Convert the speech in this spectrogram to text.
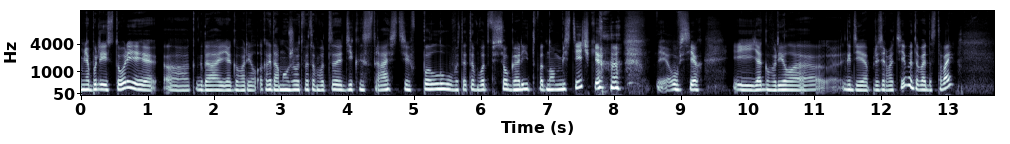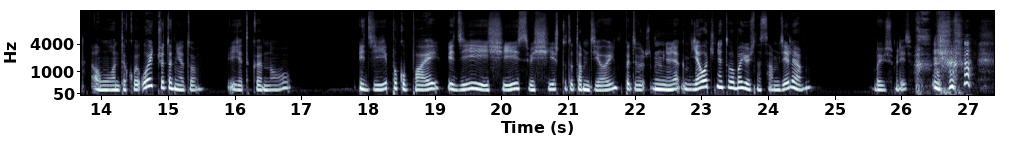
у меня были истории, э, когда я говорил, когда мы уже вот в этом вот э, дикой страсти, в пылу, вот это вот все горит в одном местечке у всех. И я говорила, где презервативы, давай доставай. Он такой, ой, что-то нету. И я такая, ну, иди, покупай, иди, ищи, свищи, что-то там делай. Я очень этого боюсь, на самом деле. Боюсь умереть.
